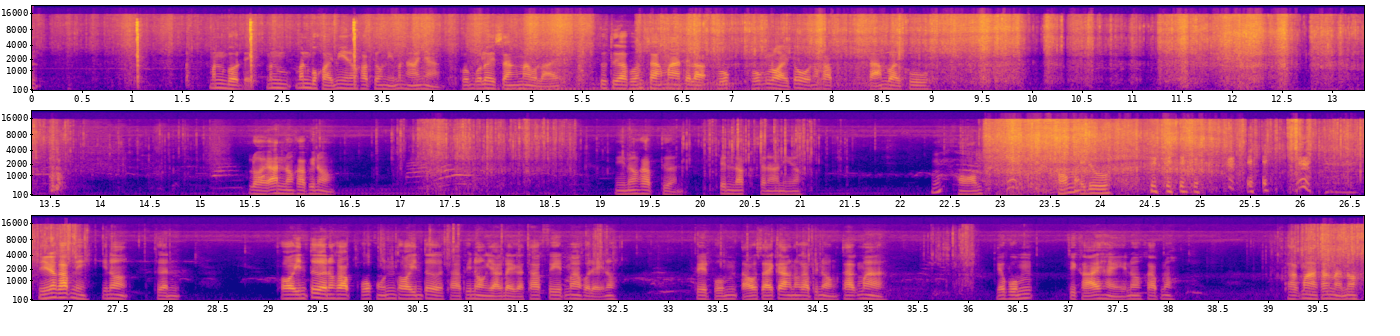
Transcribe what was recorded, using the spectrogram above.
มันบดมันมันบ่ค่อยมีนะครับช่วงนี้มันหายากผมก็เลยสั่งมาหลายตัวเถื่อผมสั่งมาแต่ละพกพกลอยโตเนะครับสามลอยคูลอยอันนะครับพี่น้องนี่นะครับเถื่อนเป็นลักษณะนี้เนาะหอมหอมไหนดู นี่นะครับนี่พี่น้องเถื่อน ทออินเตอร์นะครับพวกหุนทออินเตอร์ถ้าพี่น้องอยากได้ก็ทักเฟซมาพอได้เนาะเฟซผมเต๋าสายกลางนะครับพี่น้องทักมา เดี๋ยวผมสิขายให้เนาะครับเนาะทักมาทั้งนั้นเนาะ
